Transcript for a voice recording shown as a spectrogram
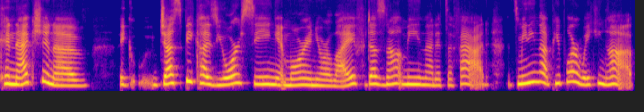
connection of like just because you're seeing it more in your life does not mean that it's a fad. It's meaning that people are waking up.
